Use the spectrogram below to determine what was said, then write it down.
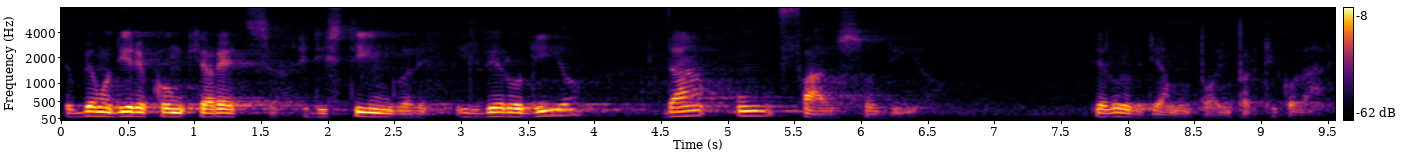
Dobbiamo dire con chiarezza e distinguere il vero Dio da un falso Dio. E allora vediamo un po' in particolare.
